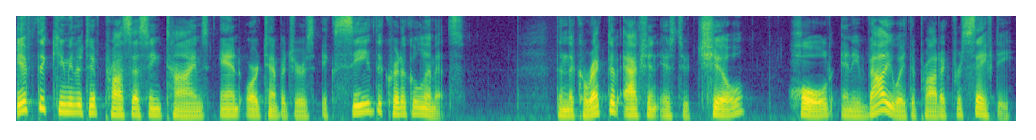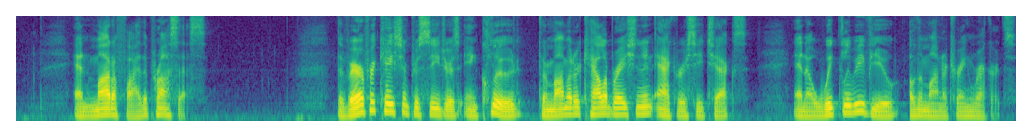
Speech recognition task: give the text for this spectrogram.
If the cumulative processing times and or temperatures exceed the critical limits, then the corrective action is to chill, hold, and evaluate the product for safety and modify the process. The verification procedures include thermometer calibration and accuracy checks and a weekly review of the monitoring records.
